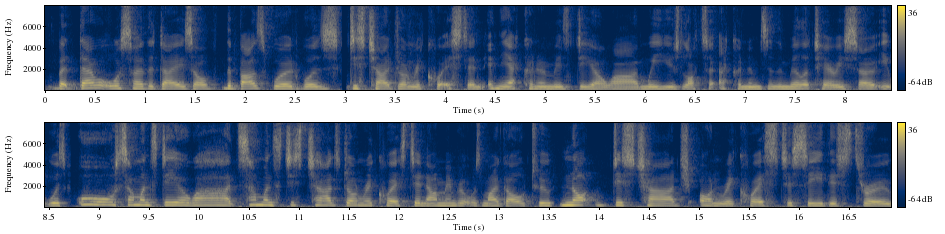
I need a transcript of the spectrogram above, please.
But they were also the days of the buzzword was discharge on request, and, and the acronym is DOR, and we use lots of acronyms in the military. So it was, oh, someone's DOR DOR, someone's discharged on request. And I remember it was my goal to not discharge on request to see this through.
